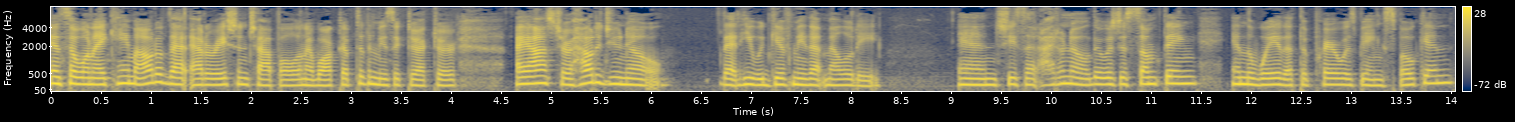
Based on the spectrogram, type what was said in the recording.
And so when I came out of that adoration chapel and I walked up to the music director, I asked her, How did you know that he would give me that melody? And she said, I don't know. There was just something in the way that the prayer was being spoken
